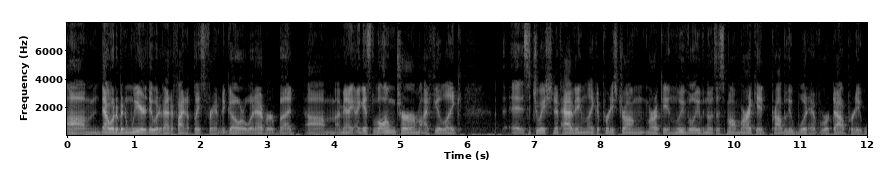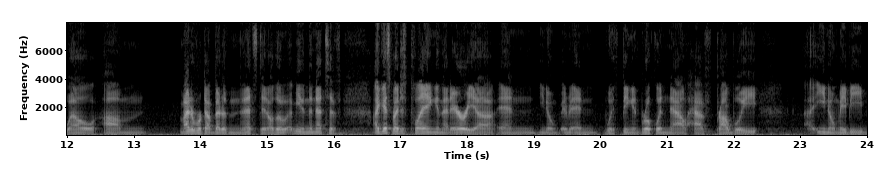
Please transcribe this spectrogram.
um, that would have been weird. They would have had to find a place for him to go or whatever. But um, I mean, I, I guess long term, I feel like a situation of having like a pretty strong market in Louisville, even though it's a small market, probably would have worked out pretty well. Um, might have worked out better than the Nets did. Although I mean, the Nets have, I guess, by just playing in that area and you know, and, and with being in Brooklyn now, have probably you know, maybe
